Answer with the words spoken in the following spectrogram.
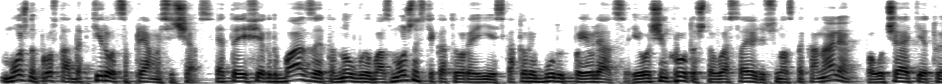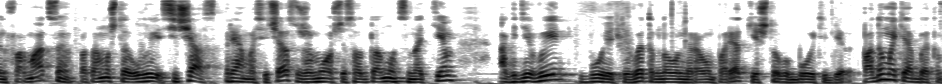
можно просто адаптироваться прямо сейчас. Это эффект базы, это новые возможности, которые есть, которые будут появляться. И очень круто, что вы остаетесь у нас на канале, получаете эту информацию, потому что вы сейчас, прямо сейчас уже можете задуматься над тем, а где вы будете в этом новом мировом порядке и что вы будете делать. Подумайте об этом.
